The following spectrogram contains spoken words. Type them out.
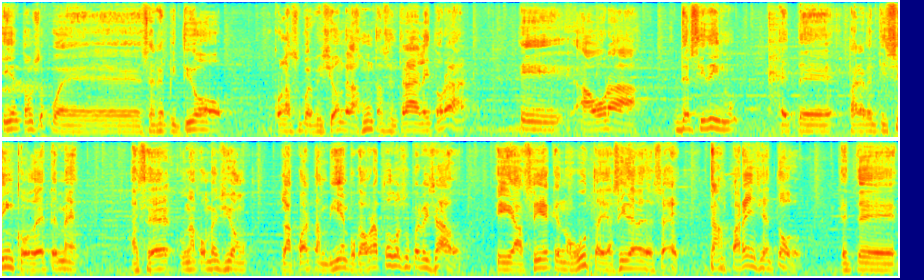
y entonces pues se repitió con la supervisión de la Junta Central Electoral y ahora decidimos este, para el 25 de este mes hacer una convención, la cual también, porque ahora todo es supervisado y así es que nos gusta y así debe de ser, transparencia en todo. Este,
